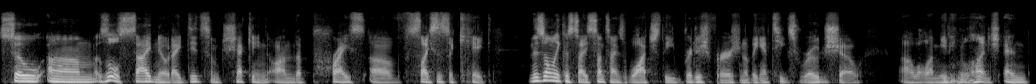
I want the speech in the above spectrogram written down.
So um, as a little side note, I did some checking on the price of slices of cake, and this is only because I sometimes watch the British version of the Antiques Roadshow uh, while I'm eating lunch, and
